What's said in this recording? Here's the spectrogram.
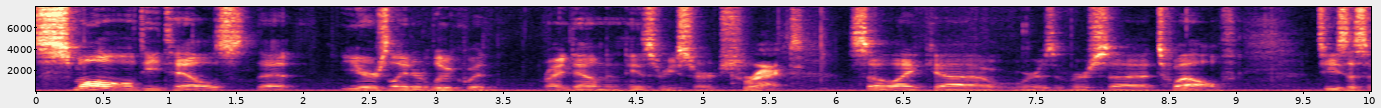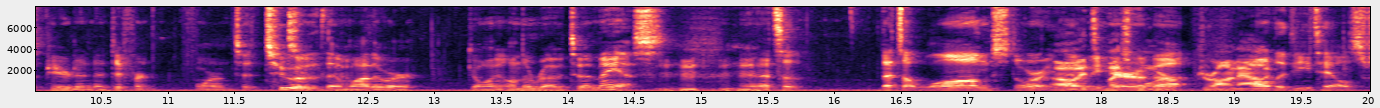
small details that years later Luke would write down in his research. Correct. So, like, uh, where is it? Verse uh, 12. Jesus appeared in a different form to two, of them while they were going on the road to Emmaus. hmm hmm And that's a that's a long story. Oh, it's much more drawn all the details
